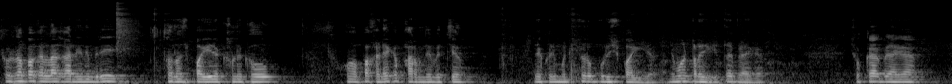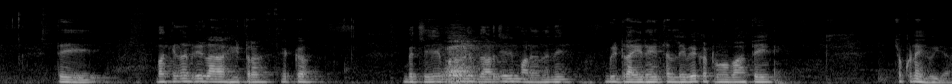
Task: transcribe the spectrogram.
ਥੋੜਾ ਆਪਾਂ ਗੱਲਾਂ ਕਰਨੀਆਂ ਨੇ ਵੀਰੇ, ਤੁਹਾਨੂੰ ਸਪਾਈ ਰੱਖਣ ਦੇਖੋ ਹੁਣ ਆਪਾਂ ਖੜੇ ਆ ਫਾਰਮ ਦੇ ਵਿੱਚ। ਦੇਖੋ ਜੀ ਮੱਝ ਤੋਂ ਪੂਰੀ ਸਪਾਈ ਆ, ਜਮਾ ਟਰਾਈ ਕੀਤਾ ਪਿਆ ਹੈਗਾ ਸੁੱਕਾ ਪਿਆ ਹੈਗਾ। ਤੇ ਬਾਕੀ ਦਾ ਵੀਰੇ, ਲਾਇਆ ਹੀਟਰ ਇੱਕ। ਵਿੱਚ ਇਹ ਬੜੇ ਦਰ ਜਿਹੜੇ ਮਾਰ ਜਾਂਦੇ ਨੇ, ਵੀ ਡਰਾਈ ਰਹੇ ਥੱਲੇ ਵੀ ਕਟਰੂਆਂ ਵਾਸਤੇ। ਚੁੱਕਣੇ ਹੋਈ ਆ।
